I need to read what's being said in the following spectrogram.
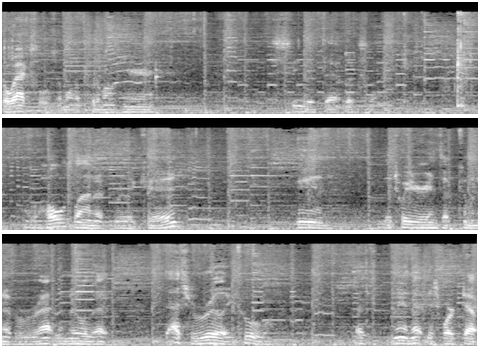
coaxials. I'm going to put them on here. See what that looks like. The holes line up really good. And the tweeter ends up coming up right in the middle of that. That's really cool. That's, man, that just worked out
